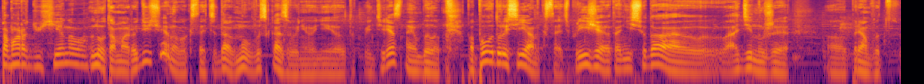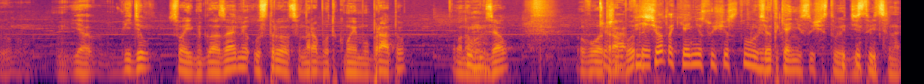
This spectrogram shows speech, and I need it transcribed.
Тамара Дюсенова. Ну, Тамара Дюсенова, кстати, да. Ну, высказывание у нее такое интересное было. По поводу россиян, кстати. Приезжают они сюда. Один уже прям вот я видел своими глазами, устроился на работу к моему брату. Он его взял. Вот, Слушай, работает. А все-таки они существуют. Все-таки они существуют, действительно.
